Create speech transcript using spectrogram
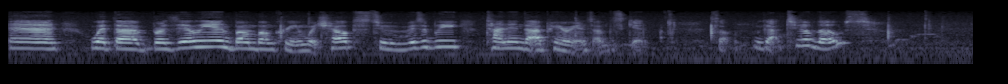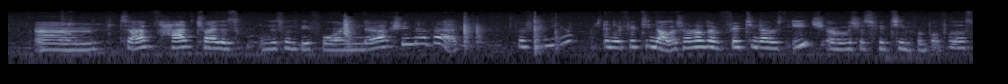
and with the Brazilian Bum Bum Cream, which helps to visibly tighten the appearance of the skin. So, we got two of those. Um, so I've have tried this this ones before, and they're actually not bad. For and they're fifteen dollars. I don't know if they're fifteen dollars each or it was just fifteen for both of those.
